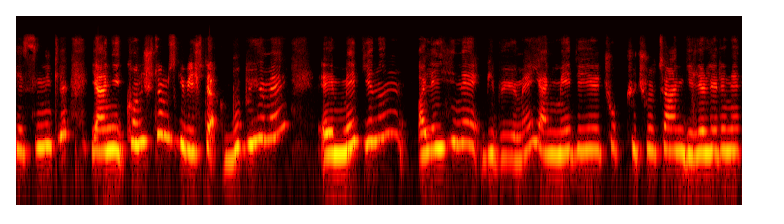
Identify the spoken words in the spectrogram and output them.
Kesinlikle. Yani konuştuğumuz gibi işte bu büyüme e, medyanın aleyhine bir büyüme. Yani medyayı çok küçülten, gelirlerini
